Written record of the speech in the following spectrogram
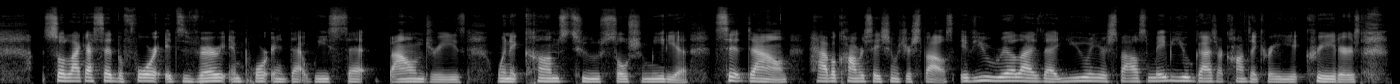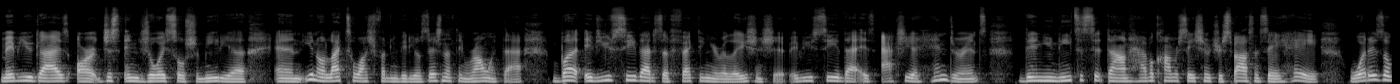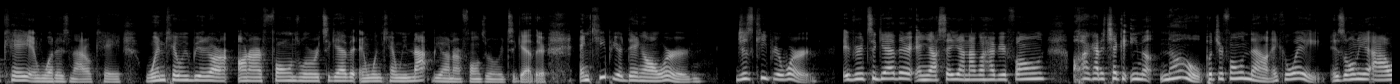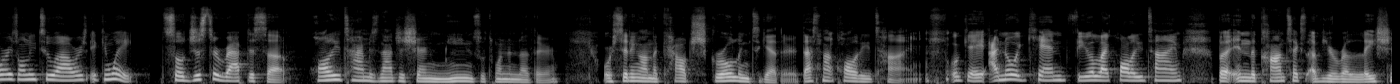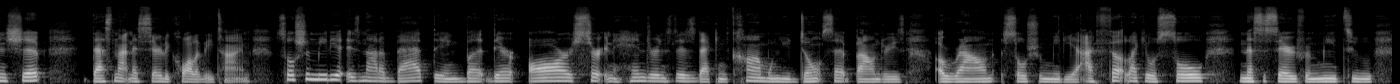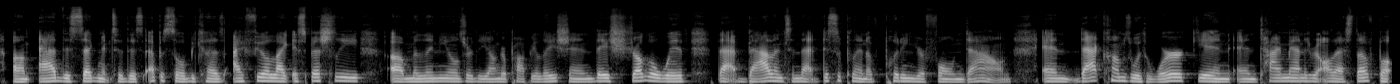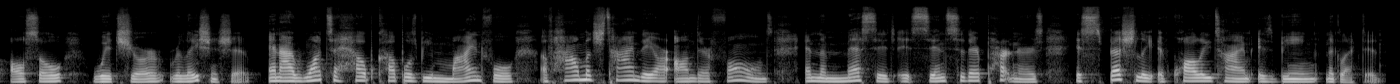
so like i said before it's very important that we set boundaries when it comes to social media. Sit down, have a conversation with your spouse. If you realize that you and your spouse, maybe you guys are content cre- creators, maybe you guys are just enjoy social media and you know like to watch funny videos, there's nothing wrong with that. But if you see that it's affecting your relationship, if you see that it's actually a hindrance, then you need to sit down, have a conversation with your spouse and say, "Hey, what is okay and what is not okay? When can we be on our phones when we're together and when can we not be on our phones when we're together?" And keep your dang on word. Just keep your word. If you're together and y'all say y'all not gonna have your phone, oh, I gotta check an email. No, put your phone down. It can wait. It's only an hour, it's only two hours. It can wait. So, just to wrap this up, quality time is not just sharing memes with one another or sitting on the couch scrolling together. That's not quality time. Okay. I know it can feel like quality time, but in the context of your relationship, that's not necessarily quality time. Social media is not a bad thing, but there are certain hindrances that can come when you don't set boundaries around social media. I felt like it was so necessary for me to um, add this segment to this episode because I feel like, especially uh, millennials or the younger population, they struggle with that balance and that discipline of putting your phone down. And that comes with work and, and time management, all that stuff, but also with your relationship. And I want to help couples be mindful of how much time they are on their phones and the message it sends to their partners, especially if quality time is being neglected.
